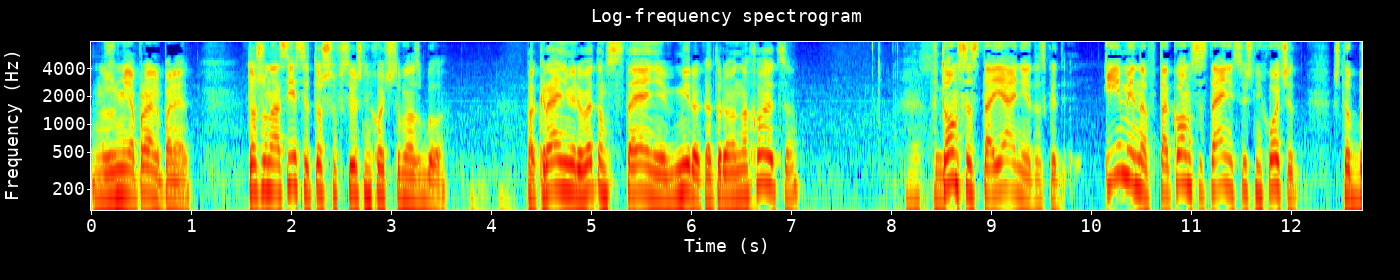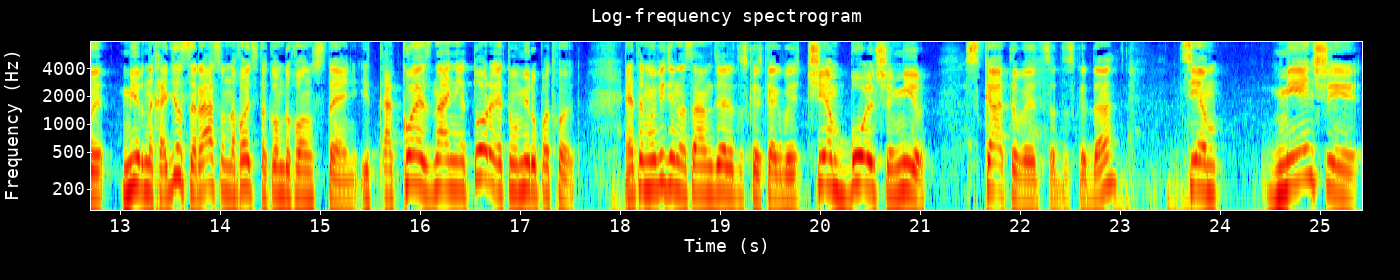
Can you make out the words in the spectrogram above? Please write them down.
Нужно меня правильно понять. То, что у нас есть, и то, что Всевышний хочет, чтобы у нас было. По крайней мере, в этом состоянии мира, в котором он находится, в том состоянии, так сказать, именно в таком состоянии Всевышний хочет, чтобы мир находился, раз он находится в таком духовном состоянии. И такое знание Торы этому миру подходит. Это мы видим, на самом деле, так сказать, как бы, чем больше мир скатывается, так сказать, да, тем меньше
